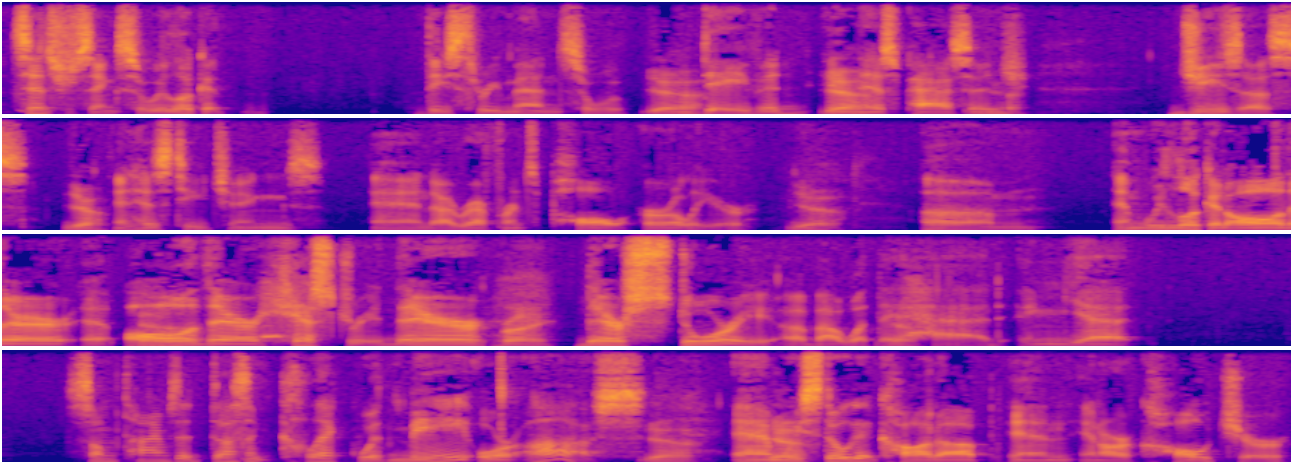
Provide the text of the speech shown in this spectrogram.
It's interesting. So we look at these three men. So Yeah. David Yeah. in this passage, Yeah. Jesus Yeah. in his teachings, and I referenced Paul earlier. Yeah. Um, And we look at all of their all of their history, their Right. their story about what they Yeah. had, and yet sometimes it doesn't click with me or us. Yeah. And Yeah. we still get caught up in in our culture,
